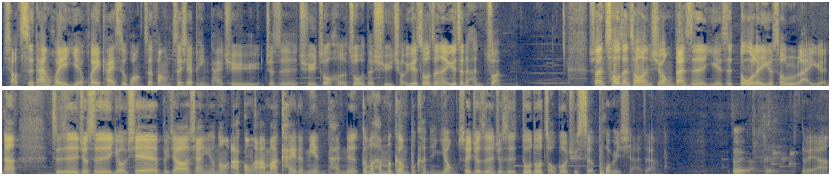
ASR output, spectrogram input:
小吃摊会也会开始往这方这些平台去，就是去做合作的需求。因为说真的，因为真的很赚，虽然抽成抽很凶，但是也是多了一个收入来源。那只是就是有些比较像你用那种阿公阿妈开的面摊，那根本他们根本不可能用，所以就真的就是多多走过去 support 一下这样。对啊，对，对啊，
